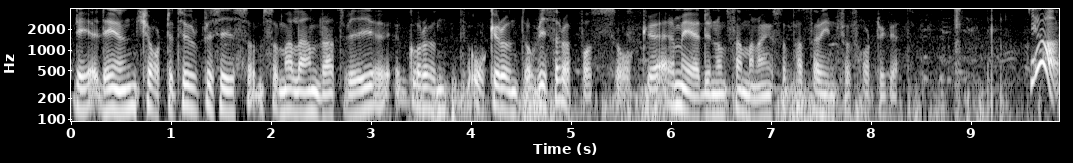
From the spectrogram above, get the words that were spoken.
det, det, är en chartertur precis som, som alla andra att vi eh, går runt, åker runt och visar upp oss och är med i de sammanhang som passar in för fartyget. Ja,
